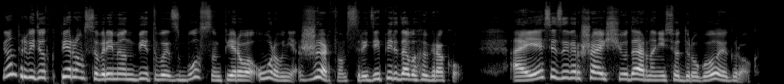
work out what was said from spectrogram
и он приведет к первым со времен битвы с боссом первого уровня жертвам среди передовых игроков. А если завершающий удар нанесет другой игрок,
